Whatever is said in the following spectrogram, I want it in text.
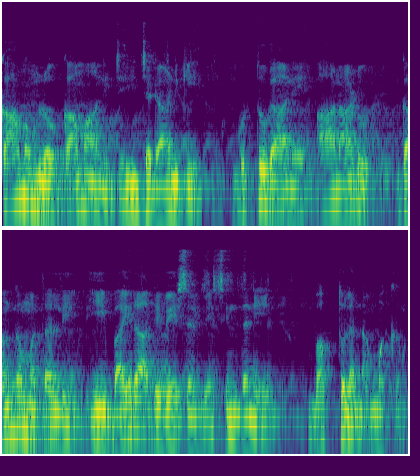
కామంలో కామాన్ని జయించడానికి గుర్తుగానే ఆనాడు గంగమ్మ తల్లి ఈ బైరాగి వేషం వేసిందని భక్తుల నమ్మకం.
